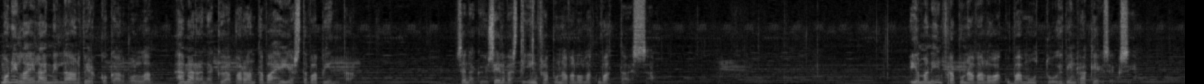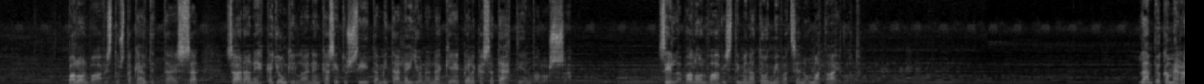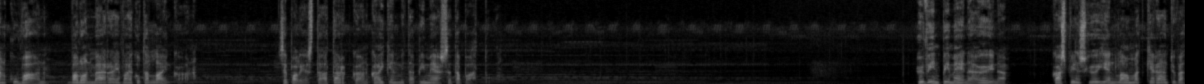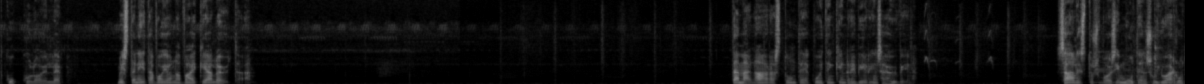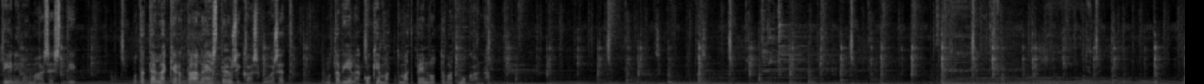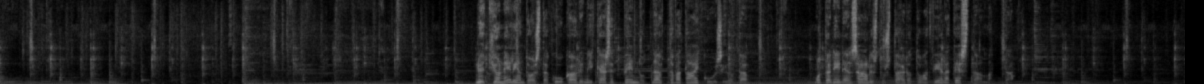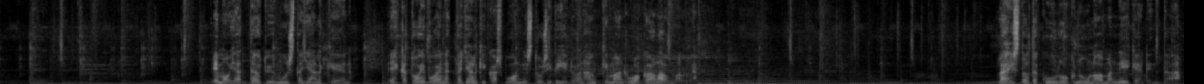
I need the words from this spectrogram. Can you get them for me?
Monilla eläimillä on verkkokalvolla hämäränäköä parantava heijastava pinta. Se näkyy selvästi infrapunavalolla kuvattaessa. Ilman infrapunavaloa kuva muuttuu hyvin rakeiseksi. Valonvahvistusta käytettäessä saadaan ehkä jonkinlainen käsitys siitä, mitä leijona näkee pelkässä tähtien valossa. Sillä valon vahvistimena toimivat sen omat aivot. Lämpökameran kuvaan valon määrä ei vaikuta lainkaan. Se paljastaa tarkkaan kaiken, mitä pimeässä tapahtuu. Hyvin pimeinä öinä kasvinsyöjien laumat kerääntyvät kukkuloille, mistä niitä voi olla vaikea löytää. Tämä naaras tuntee kuitenkin reviirinsä hyvin. Saalistus voisi muuten sujua rutiininomaisesti, mutta tällä kertaa lähes täysikasvuiset, mutta vielä kokemattomat pennut ovat mukana. Nyt jo 14 kuukauden ikäiset pennut näyttävät aikuisilta, mutta niiden saalistustaidot ovat vielä testaamatta. Emo jättäytyy muista jälkeen, ehkä toivoen, että jälkikasvu onnistuisi vihdoin hankkimaan ruokaa laumalle. Lähistöltä kuuluu knuunaaman liikehdintää.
